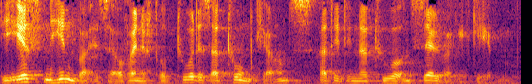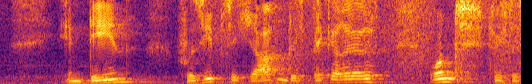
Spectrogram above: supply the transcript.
Die ersten Hinweise auf eine Struktur des Atomkerns hatte die Natur uns selber gegeben, in den vor 70 Jahren durch Becquerel und durch das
